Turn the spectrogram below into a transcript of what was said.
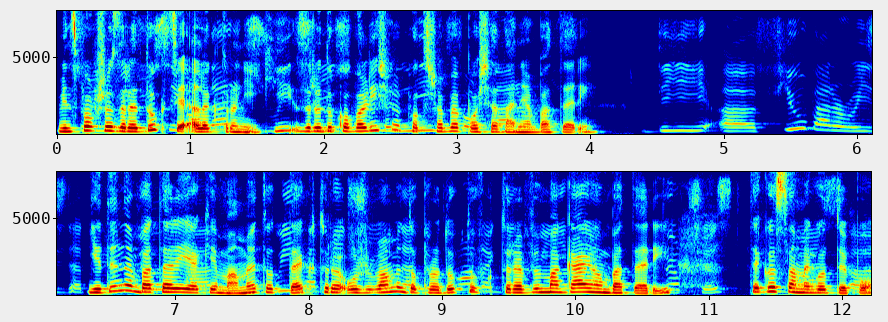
Więc poprzez redukcję elektroniki zredukowaliśmy potrzebę posiadania baterii. Jedyne baterie, jakie mamy, to te, które używamy do produktów, które wymagają baterii tego samego typu.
